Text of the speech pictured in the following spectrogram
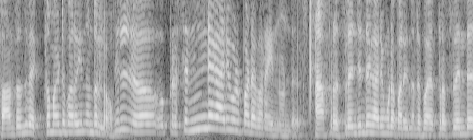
സാന്ദ്രത വ്യക്തമായിട്ട് പറയുന്നുണ്ടല്ലോ. ഇതിൽ പ്രസിഡന്റിന്റെ കാര്യം ഉൾപ്പെടെ പറയുന്നുണ്ട്. ആ പ്രസിഡന്റിന്റെ കാര്യം കൂടെ പറയുന്നുണ്ട്. പ്രസിഡന്റ്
